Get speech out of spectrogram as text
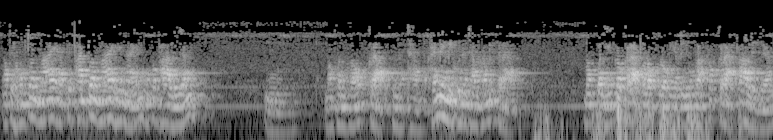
เอาไปห่มต้นไม้เอาไปพันต้นไม้ที่ไหนมันก็ผ้าเหลืองบางคนเขากราบคุณธรรมใครไม่มีคุณธรรมเขาไม่กราบบางคนเห็นก็กราบปลอกลงอย่าลืมว่าเขากราบผ้าเหลือง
